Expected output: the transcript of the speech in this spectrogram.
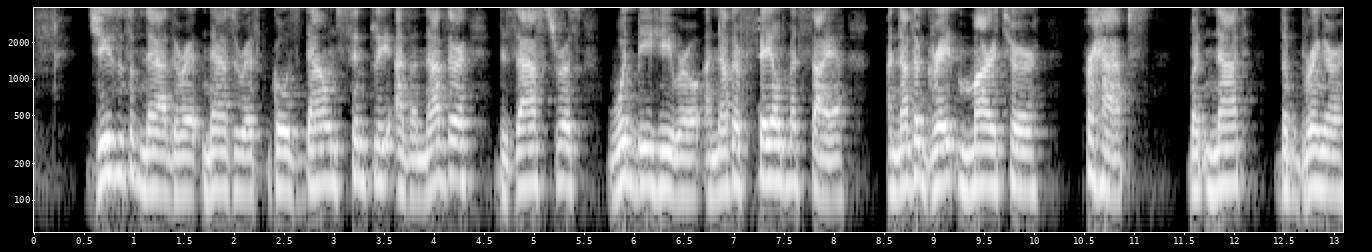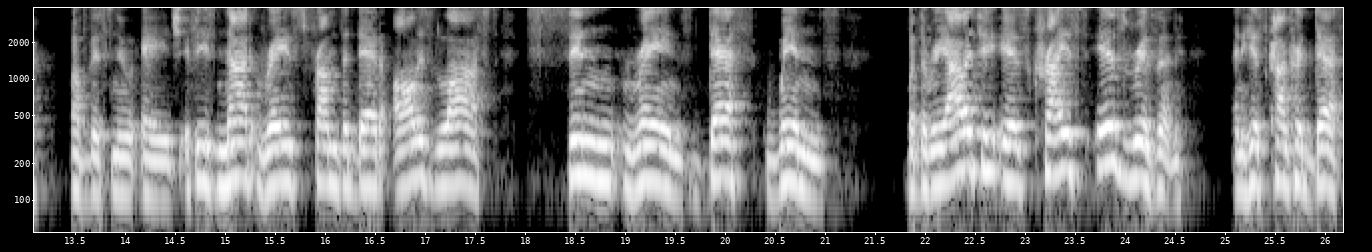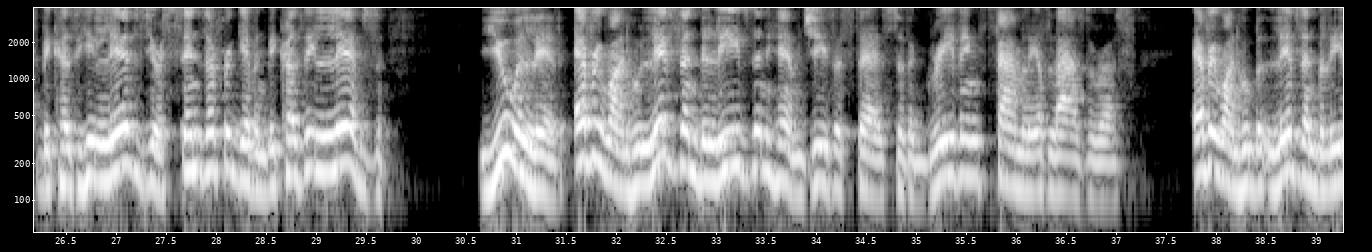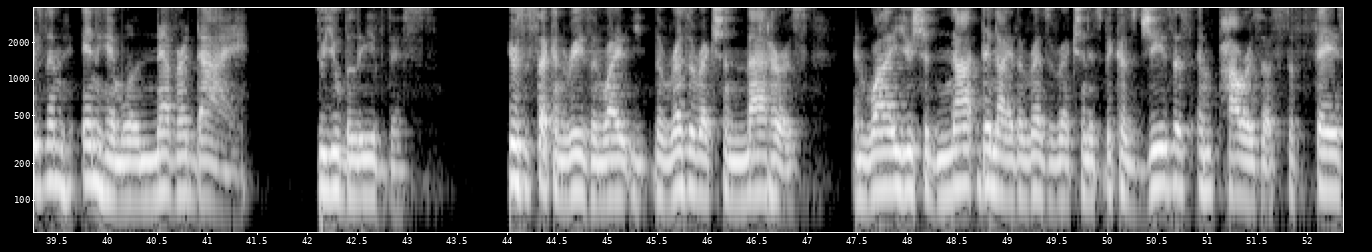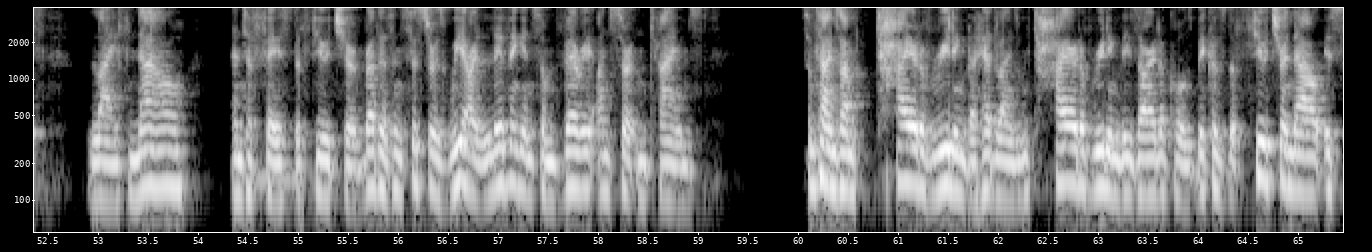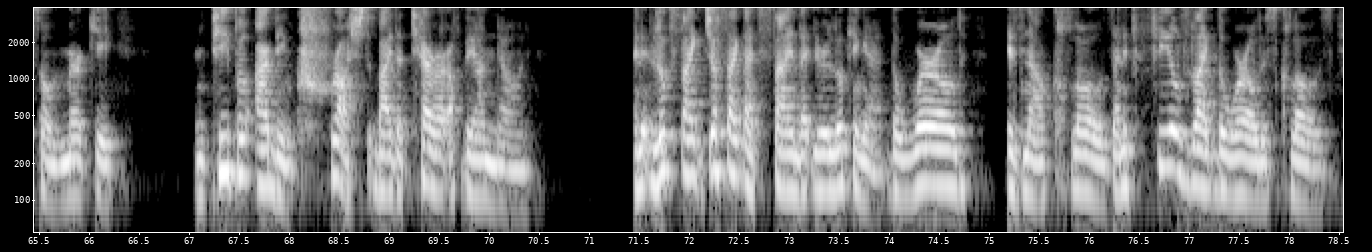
Jesus of Nazareth goes down simply as another disastrous would be hero, another failed Messiah, another great martyr, perhaps, but not the bringer of this new age. If he's not raised from the dead, all is lost. Sin reigns, death wins. But the reality is, Christ is risen and he has conquered death because he lives. Your sins are forgiven because he lives you will live. Everyone who lives and believes in him, Jesus says to the grieving family of Lazarus, everyone who lives and believes in him will never die. Do you believe this? Here's the second reason why the resurrection matters and why you should not deny the resurrection. It's because Jesus empowers us to face life now and to face the future. Brothers and sisters, we are living in some very uncertain times. Sometimes I'm tired of reading the headlines. I'm tired of reading these articles because the future now is so murky and people are being crushed by the terror of the unknown. And it looks like, just like that sign that you're looking at, the world is now closed and it feels like the world is closed.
